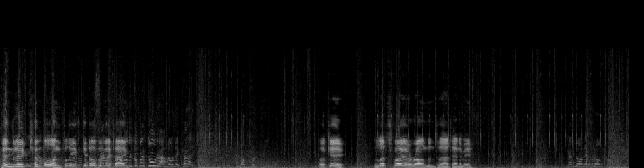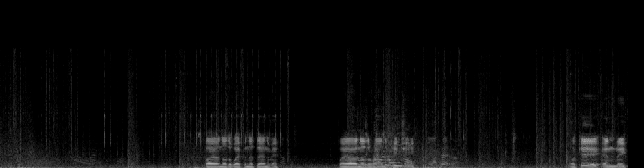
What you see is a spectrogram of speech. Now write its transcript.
Henrik Gabon, please get off of my tank! Okay, let's fire a round into that enemy. Let's another weapon at the enemy. Fire another round of HE. Okay, Enrique,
